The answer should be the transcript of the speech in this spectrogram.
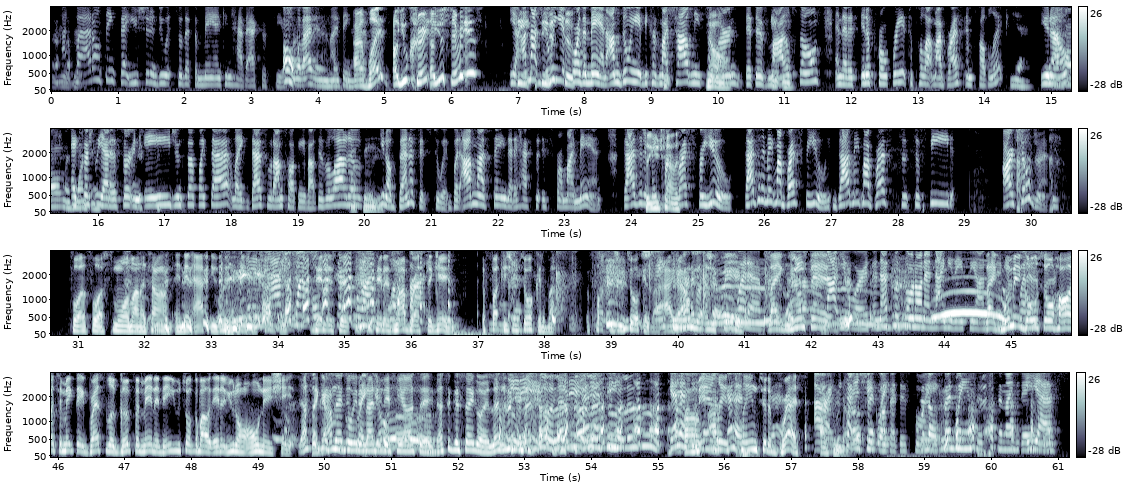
But I don't think that you shouldn't do it so that the man can have access to you. Oh, trust well, I didn't I think think. Uh, what? Are you crazy? Are you serious? Yeah, See- I'm not see, doing it the- for the man. I'm doing it because my child needs to No. learn that there's milestones and that it's inappropriate to pull out my breast in public. Yeah. You know, home is one especially at a certain age and stuff like that. Like that's what I'm talking about. There's a lot of you. you know benefits to it, but I'm not saying that it has to. It's for my man. God didn't So make my trying to breast s- for you. God didn't make my breast for you. God made my breast to, to feed our children. For for a small amount of time, and then after you finish, And now you want to then it's then it's my breast body. again. The fuck is you talking about? The fuck is you talking about? I, I don't even understand. Whatever. Like you know what I'm saying? It's saying? not yours, and that's what's going on at 90 Day Fiance. Like women go so hard to make their breasts look good for men, and then you talk about it. You don't own this shit. That's like, a good I'm segue just to like, 90 yo, Day Fiance. That's a good segue. Let's do it. Let's do it. Let's do it. Go ahead, T. Let's do it. Go ahead, T. Man lays claim to the breast. All right, Actually, we no. cutting shake segue. off at this So, point. no, segue into to 90 Day yes.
